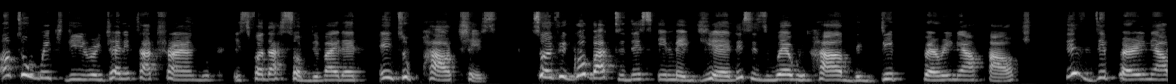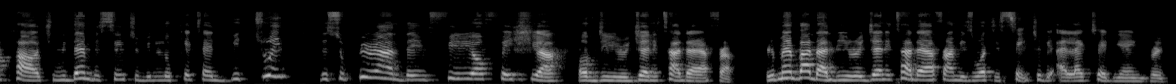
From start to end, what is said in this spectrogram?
onto which the urogenital triangle is further subdivided into pouches. So if you go back to this image here, this is where we have the deep perineal pouch. This deep perineal pouch will then be seen to be located between the superior and the inferior fascia of the urogenital diaphragm. Remember that the urogenital diaphragm is what is said to be highlighted in green.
